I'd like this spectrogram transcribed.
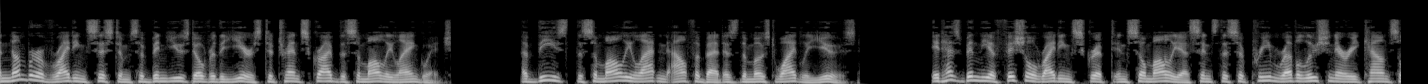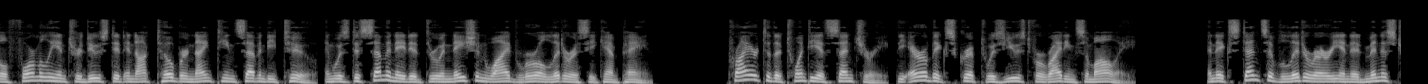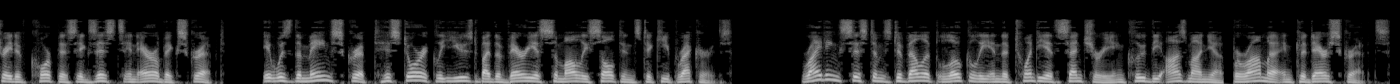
A number of writing systems have been used over the years to transcribe the Somali language. Of these, the Somali Latin alphabet is the most widely used. It has been the official writing script in Somalia since the Supreme Revolutionary Council formally introduced it in October 1972, and was disseminated through a nationwide rural literacy campaign. Prior to the 20th century, the Arabic script was used for writing Somali. An extensive literary and administrative corpus exists in Arabic script. It was the main script historically used by the various Somali sultans to keep records. Writing systems developed locally in the 20th century include the Osmania, Borama and Kadare scripts.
